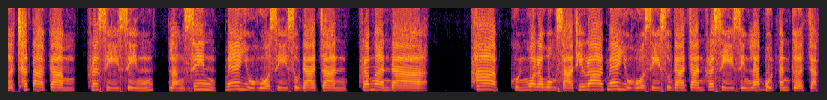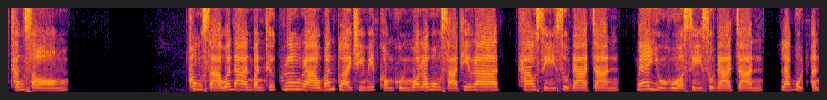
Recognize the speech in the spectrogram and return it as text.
ปิดชะตากรรม พระศรีสิน หลังสิ้น แม่อยู่หัวศรีสุดาจันทร์ พระมารดา ภาพ ขุนวรวงศาธิราชแม่อยู่หัวศรีสุดาจันทร์พระศรีสินและบุตรอันเกิดจากทั้งสองพงศาวดารบันทึกเรื่องราวบั้นปลายชีวิตของขุนวรวงศาธิราชเท้าศรีสุดาจันทร์ แม่อยู่หัวศรีสุดาจันทร์ และบุตรอัน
